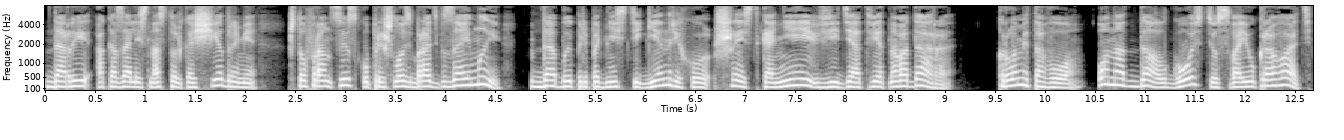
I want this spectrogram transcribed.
Дары оказались настолько щедрыми, что Франциску пришлось брать взаймы, дабы преподнести Генриху шесть коней в виде ответного дара. Кроме того, он отдал гостю свою кровать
